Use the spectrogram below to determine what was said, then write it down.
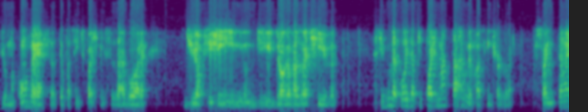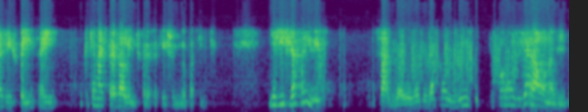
de uma conversa, o teu paciente pode precisar agora de oxigênio, de droga vasoativa. A segunda coisa é o que pode matar o meu paciente agora. Só então a gente pensa em o que é mais prevalente para essa queixa do meu paciente. E a gente já faz isso, sabe? A gente já faz isso de forma geral na vida.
